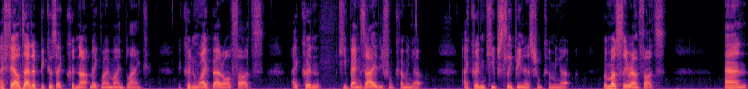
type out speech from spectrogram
i failed at it because i could not make my mind blank i couldn't wipe out all thoughts i couldn't keep anxiety from coming up i couldn't keep sleepiness from coming up but mostly around thoughts. And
